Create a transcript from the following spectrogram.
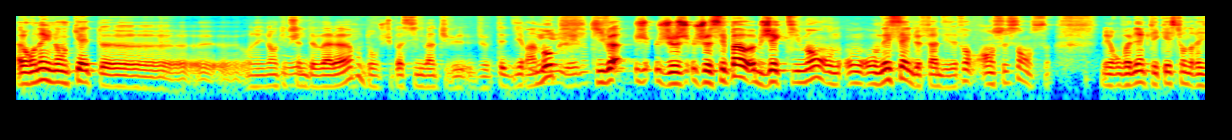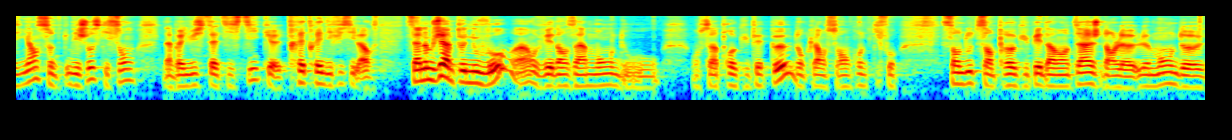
Alors on a une enquête, on a une enquête chaîne de valeur, donc je ne sais pas Sylvain, tu veux, peut-être dire un mot, qui va, je ne sais pas objectivement, on, on, essaye de faire des efforts en ce sens. Mais on voit bien que les questions de résilience sont des choses qui sont, d'un point de vue statistique, très très difficiles. Alors, c'est un objet un peu nouveau. Hein. On vit dans un monde où on s'en préoccupait peu. Donc là, on se rend compte qu'il faut sans doute s'en préoccuper davantage dans le, monde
